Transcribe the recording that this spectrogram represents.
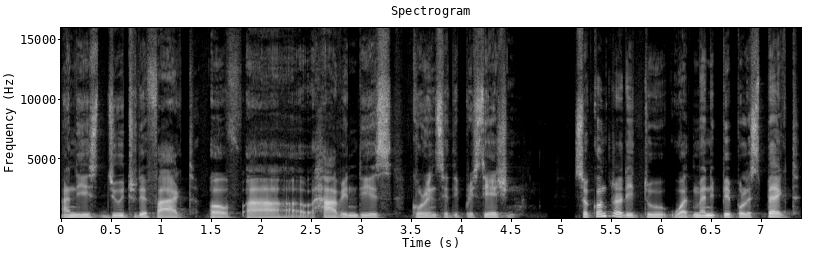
and is due to the fact of uh, having this currency depreciation. So, contrary to what many people expect,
